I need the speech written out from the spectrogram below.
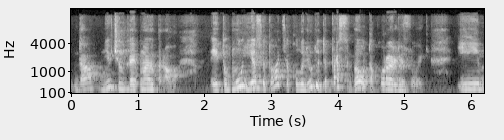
да, дівчинка і маю право. І тому є ситуація, коли люди тепер себе отако реалізують. І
